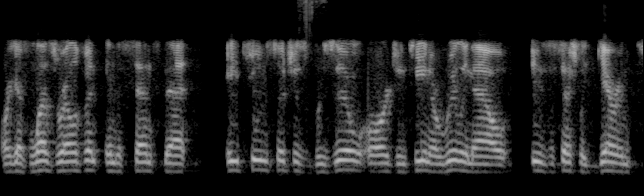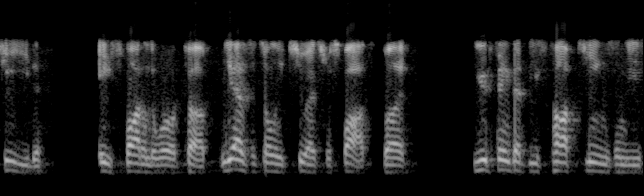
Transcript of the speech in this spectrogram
or I guess less relevant, in the sense that a team such as Brazil or Argentina really now is essentially guaranteed a spot in the World Cup? Yes, it's only two extra spots, but you'd think that these top teams and these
